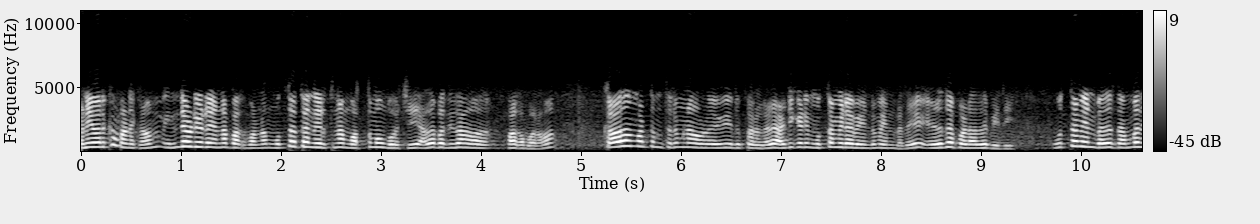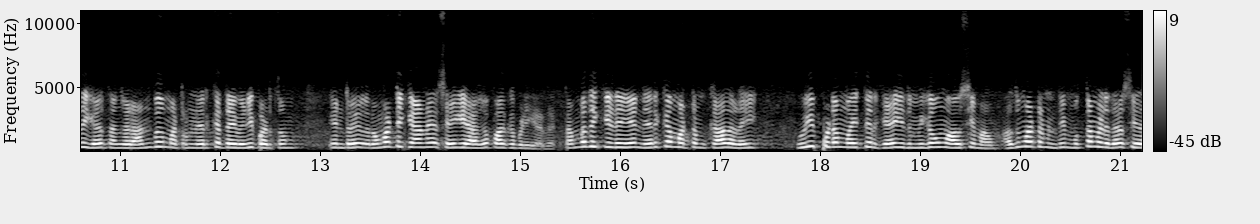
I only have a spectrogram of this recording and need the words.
அனைவருக்கும் வணக்கம். இந்த வீடியோவில் என்ன பார்க்க போனால் முத்தத்தை நிறுத்தினா மொத்தமும் போச்சு. அதை பற்றி தான் பார்க்க போகிறோம் காதல் மற்றும் திருமண உறவில் இருப்பவர்கள் அடிக்கடி முத்தமிட வேண்டும் என்பது எழுதப்படாத விதி. முத்தம் என்பது தம்பதிகள் தங்கள் அன்பு மற்றும் நெருக்கத்தை வெளிப்படுத்தும் என்று ரொமாட்டிக்கான செய்கையாக பார்க்கப்படுகிறது. தம்பதிக்கிடையே நெருக்கம் மற்றும் காதலை உயிர்ப்புடன் வைத்திருக்க இது மிகவும் அவசியமாகும். அது மட்டுமின்றி முத்தமிடுதல் சில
